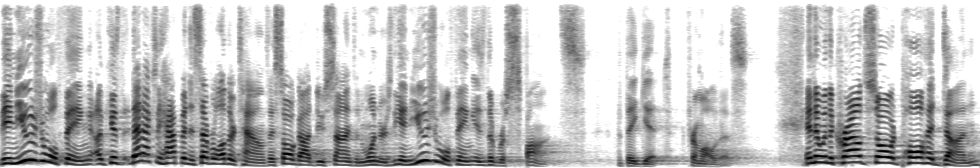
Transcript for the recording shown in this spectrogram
The unusual thing, uh, because that actually happened in several other towns, they saw God do signs and wonders. The unusual thing is the response that they get from all of this. And then when the crowd saw what Paul had done,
